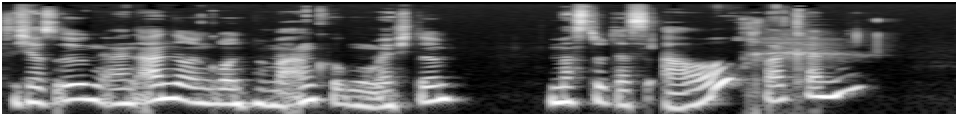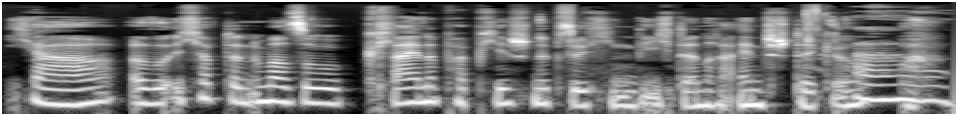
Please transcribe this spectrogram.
sich aus irgendeinem anderen Grund nochmal angucken möchte. Machst du das auch, Wakami? Ja, also ich habe dann immer so kleine Papierschnipselchen, die ich dann reinstecke. Ah.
